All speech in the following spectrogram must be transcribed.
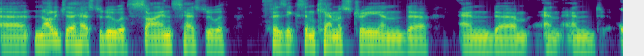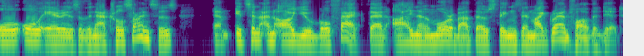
uh, knowledge that has to do with science, has to do with physics and chemistry and uh, and um, and and all all areas of the natural sciences. Um, it's an unarguable fact that I know more about those things than my grandfather did.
